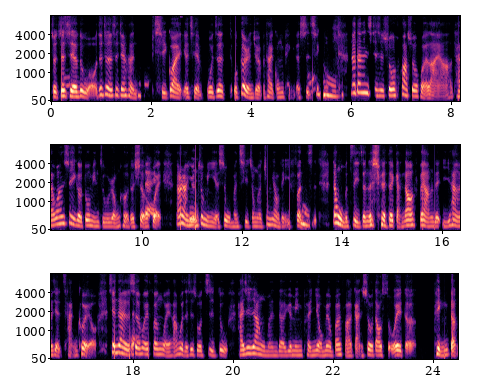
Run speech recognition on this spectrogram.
就这些路哦，这真的是件很奇怪，而且我这我个人觉得不太公平的事情哦。那但是其实说话说回来啊，台湾是一个多民族融合的社会，当然原住民也是我们其中的重要的一份子。但我们自己真的 觉得感到非常的遗憾，而且惭愧哦。现在的社会氛围啊，或者是说制度，还是让我们的原民朋友没有办法感受到所谓的平等。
